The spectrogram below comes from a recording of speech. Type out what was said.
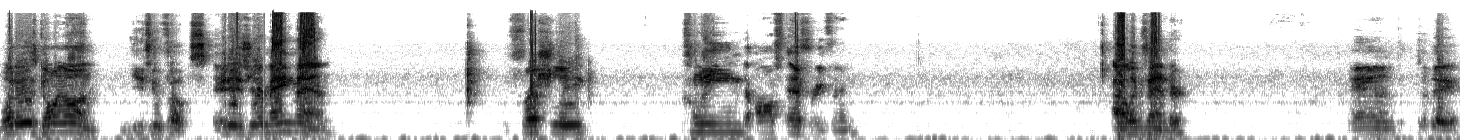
What is going on, YouTube folks? It is your main man, freshly cleaned off everything, Alexander, and today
